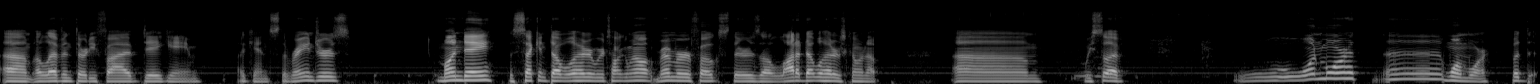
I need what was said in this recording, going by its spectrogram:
um, 11:35 day game against the Rangers. Monday, the second doubleheader we were talking about. Remember, folks, there's a lot of doubleheaders coming up. Um, we still have one more, uh, one more, but th-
